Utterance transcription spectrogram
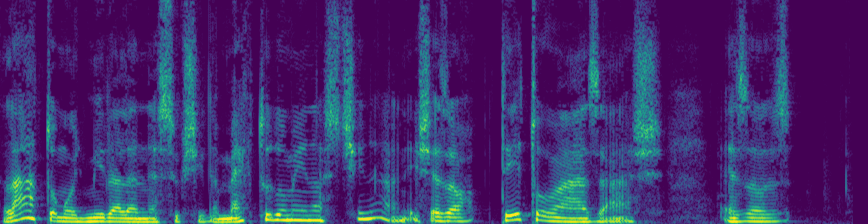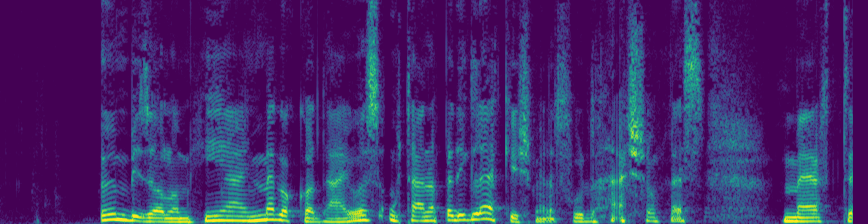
látom, hogy mire lenne szükség, de meg tudom én azt csinálni? És ez a tétovázás, ez az önbizalom hiány megakadályoz, utána pedig lelkiismeret furdalásom lesz, mert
